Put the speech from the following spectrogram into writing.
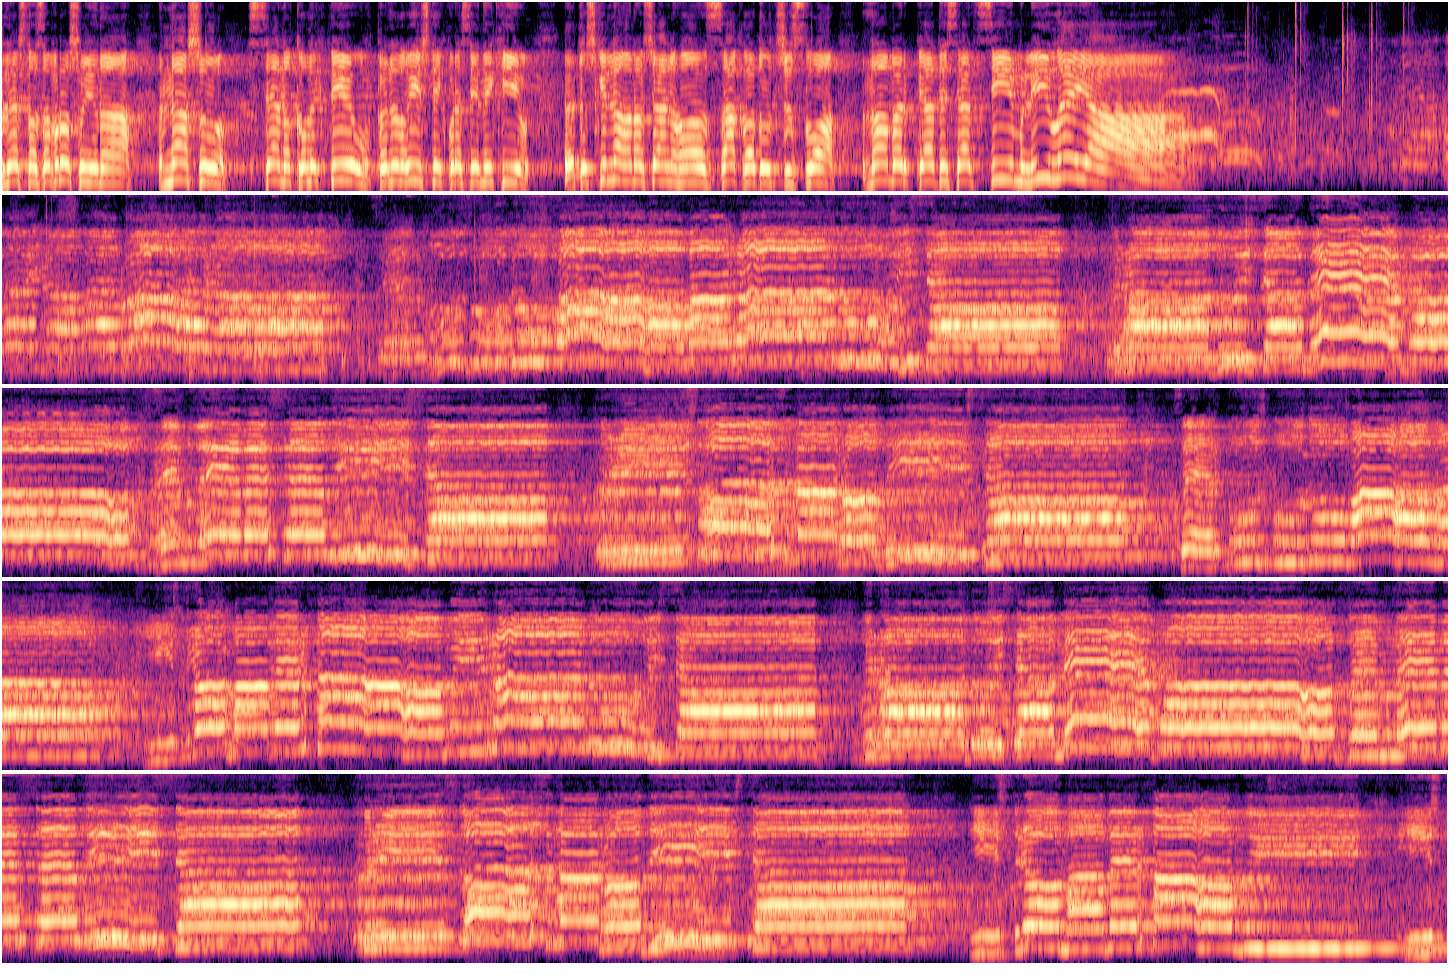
Сердечно запрошую на нашу сцену колектив педагогічних працівників е, дошкільного навчального закладу число номер 57 Лілея.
